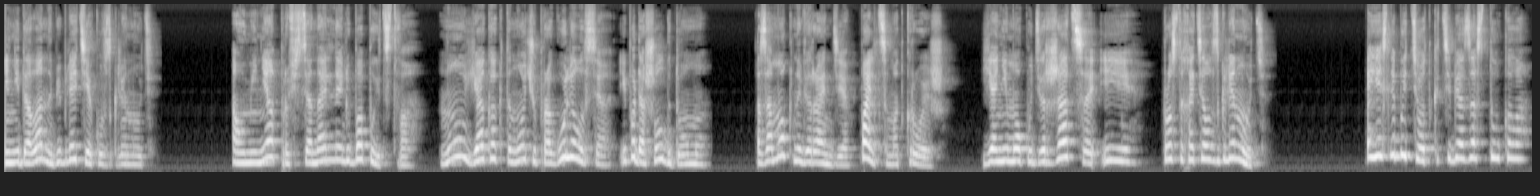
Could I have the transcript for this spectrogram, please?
И не дала на библиотеку взглянуть. А у меня профессиональное любопытство. Ну, я как-то ночью прогуливался и подошел к дому. А замок на веранде пальцем откроешь. Я не мог удержаться и просто хотел взглянуть. «А если бы тетка тебя застукала?»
